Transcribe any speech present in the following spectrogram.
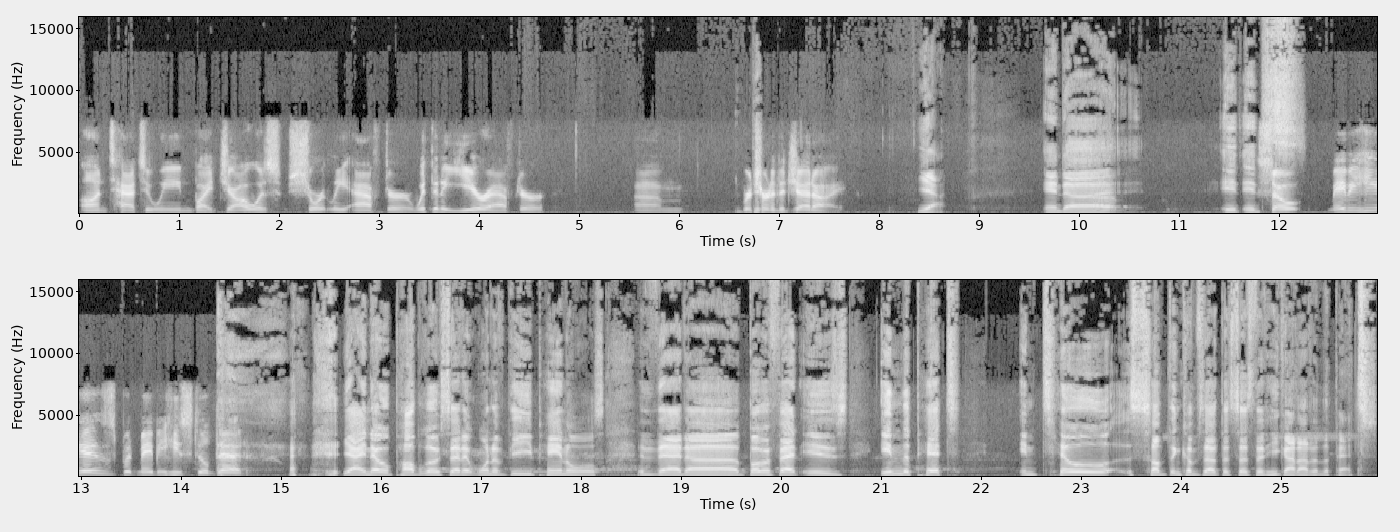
on Tatooine by Jawas shortly after, within a year after, um, Return of the Jedi. Yeah, and uh, um, it, it's so maybe he is, but maybe he's still dead. yeah, I know Pablo said at one of the panels that uh, Boba Fett is in the pit until something comes out that says that he got out of the pit.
